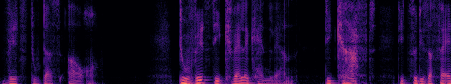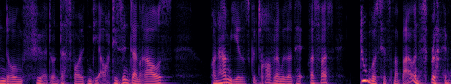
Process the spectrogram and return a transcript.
willst du das auch. Du willst die Quelle kennenlernen, die Kraft, die zu dieser Veränderung führt. Und das wollten die auch. Die sind dann raus und haben Jesus getroffen und haben gesagt, hey, was, was? Du musst jetzt mal bei uns bleiben.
